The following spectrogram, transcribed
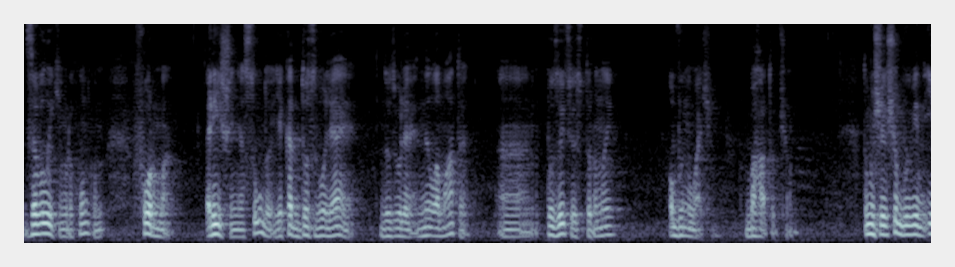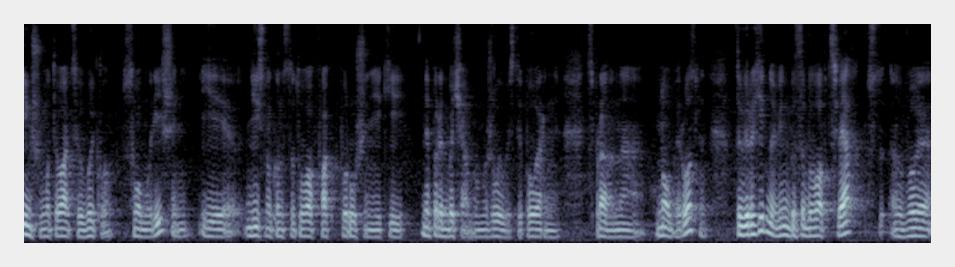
за великим рахунком, форма рішення суду, яка дозволяє, дозволяє не ламати е, позицію сторони обвинувачення. Багато в чому. Тому що якщо б він іншу мотивацію виклав в своєму рішенні і дійсно констатував факт порушення, який не передбачав би можливості повернення справи на новий розгляд, то вірогідно він би забивав цвях в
